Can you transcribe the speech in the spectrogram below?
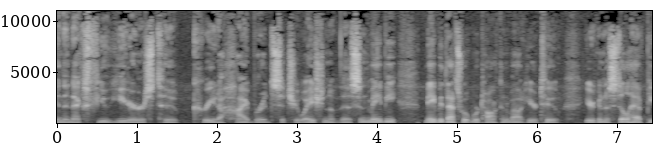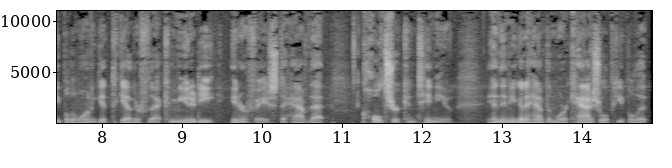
in the next few years to create a hybrid situation of this. And maybe maybe that's what we're talking about here too. You're going to still have people that want to get together for that community interface to have that culture continue. And then you're going to have the more casual people that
